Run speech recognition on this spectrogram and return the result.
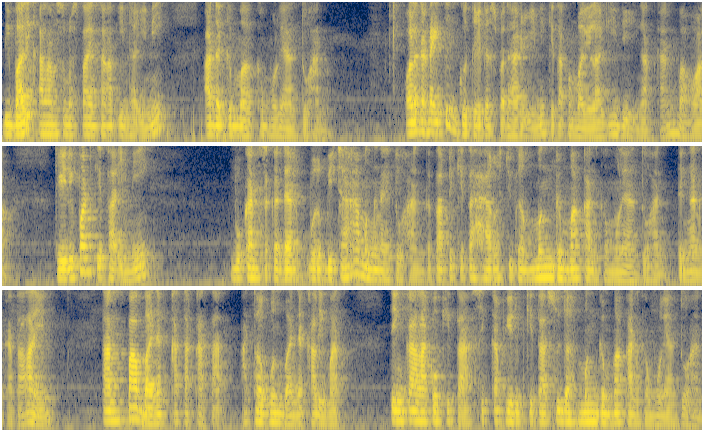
di balik alam semesta yang sangat indah ini, ada gema kemuliaan Tuhan. Oleh karena itu, Good Readers pada hari ini kita kembali lagi diingatkan bahwa kehidupan kita ini bukan sekedar berbicara mengenai Tuhan, tetapi kita harus juga menggemakan kemuliaan Tuhan. Dengan kata lain, tanpa banyak kata-kata ataupun banyak kalimat, tingkah laku kita, sikap hidup kita sudah menggemakan kemuliaan Tuhan.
